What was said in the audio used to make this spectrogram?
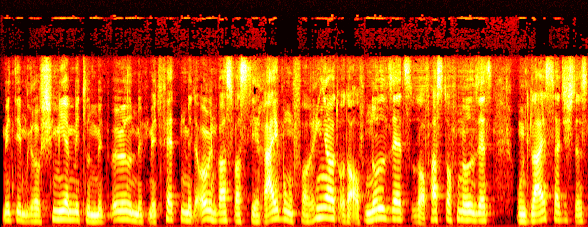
mit dem Begriff Schmiermittel, mit Öl, mit, mit Fetten, mit irgendwas, was die Reibung verringert oder auf Null setzt oder fast auf Null setzt und gleichzeitig das,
